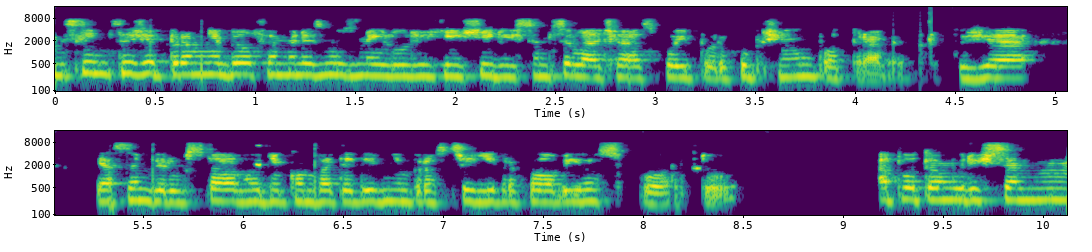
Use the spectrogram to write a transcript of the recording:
myslím si, že pro mě byl feminismus nejdůležitější, když jsem si léčila svoji poruchu příjmu potravy, protože já jsem vyrůstala v hodně kompetitivním prostředí vrcholového sportu a potom, když jsem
